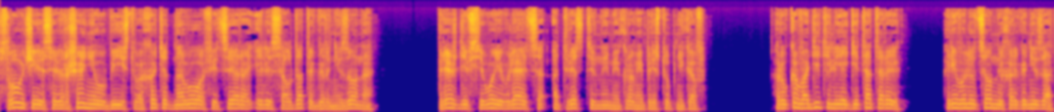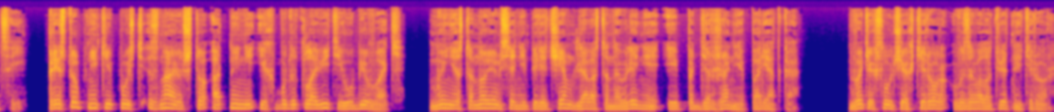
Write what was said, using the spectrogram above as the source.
В случае совершения убийства хоть одного офицера или солдата гарнизона прежде всего являются ответственными, кроме преступников, руководители и агитаторы революционных организаций. Преступники пусть знают, что отныне их будут ловить и убивать. Мы не остановимся ни перед чем для восстановления и поддержания порядка. В этих случаях террор вызывал ответный террор.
